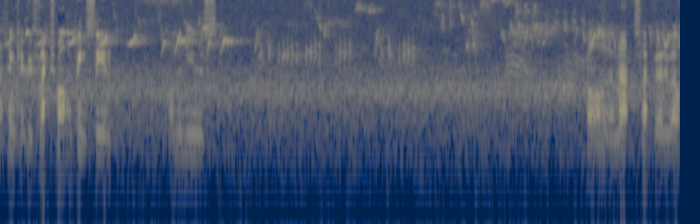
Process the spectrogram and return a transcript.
I think it reflects what I've been seeing on the news But other than that, slept really well.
